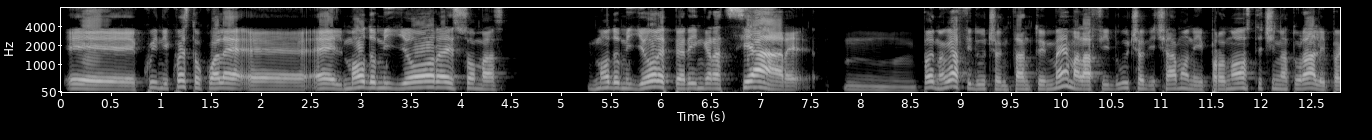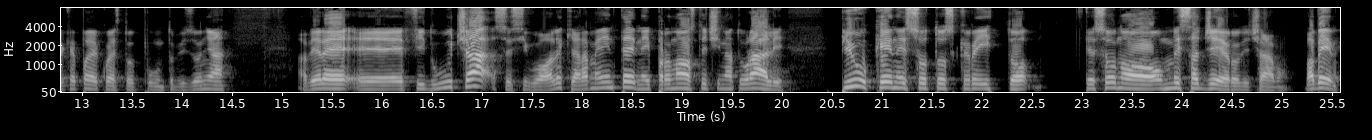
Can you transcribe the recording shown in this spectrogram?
E quindi questo qual è? Eh, è il modo migliore, insomma, il modo migliore per ringraziare. Mm, poi non la fiducia intanto in me, ma la fiducia, diciamo, nei pronostici naturali, perché poi è questo il punto. Bisogna avere eh, fiducia, se si vuole, chiaramente, nei pronostici naturali più che nel sottoscritto che sono un messaggero, diciamo. Va bene.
